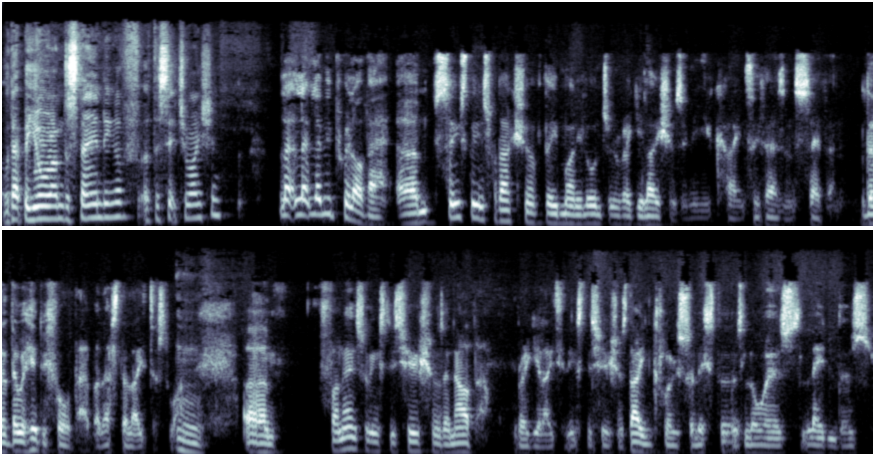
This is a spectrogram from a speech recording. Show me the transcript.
would that be your understanding of, of the situation? Let, let, let me put it like that. Um, since the introduction of the money laundering regulations in the UK in 2007, they, they were here before that, but that's the latest one. Um, financial institutions and other regulated institutions, they include solicitors, lawyers, lenders,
